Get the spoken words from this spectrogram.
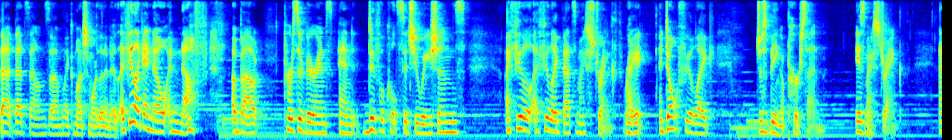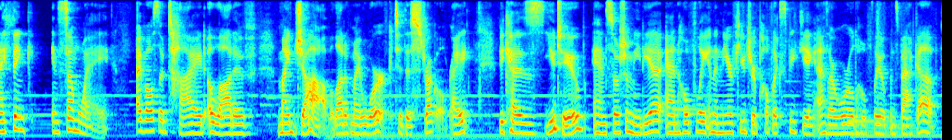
that, that sounds um, like much more than it is. I feel like I know enough about perseverance and difficult situations. I feel, I feel like that's my strength, right? I don't feel like just being a person is my strength. And I think in some way, I've also tied a lot of my job, a lot of my work to this struggle, right? Because YouTube and social media and hopefully in the near future public speaking as our world hopefully opens back up,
